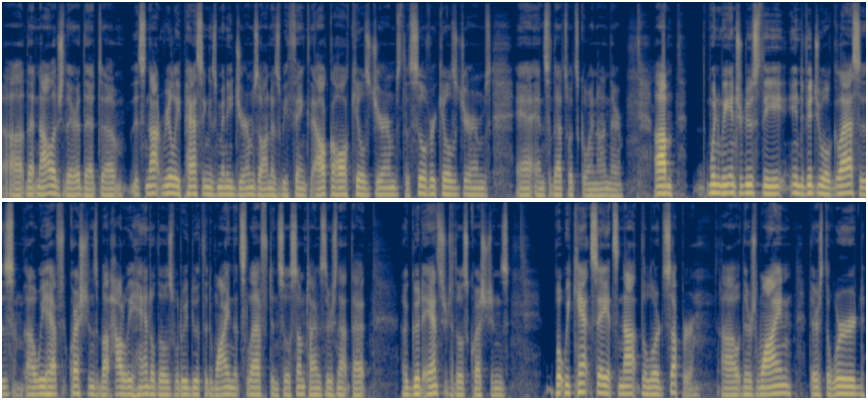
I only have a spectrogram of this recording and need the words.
uh, that knowledge there that uh, it's not really passing as many germs on as we think. The alcohol kills germs, the silver kills germs, and, and so that's what's going on there. Um, when we introduce the individual glasses, uh, we have questions about how do we handle those? What do we do with the wine that's left? And so sometimes there's not that a good answer to those questions. But we can't say it's not the Lord's Supper. Uh, there's wine, there's the Word,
